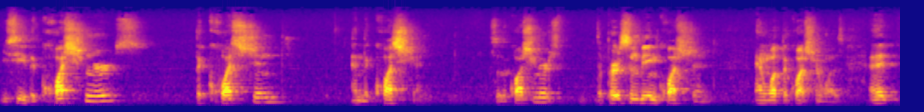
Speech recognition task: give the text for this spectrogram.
You see the questioners, the questioned, and the question. So the questioners, the person being questioned and what the question was. And it,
